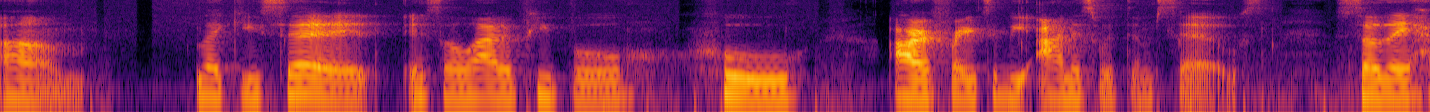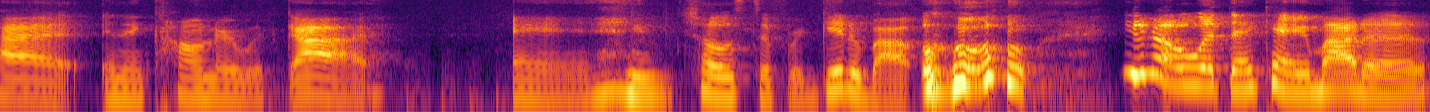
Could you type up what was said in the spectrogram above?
Um, like you said, it's a lot of people who are afraid to be honest with themselves. So they had an encounter with God and chose to forget about you know what they came out of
